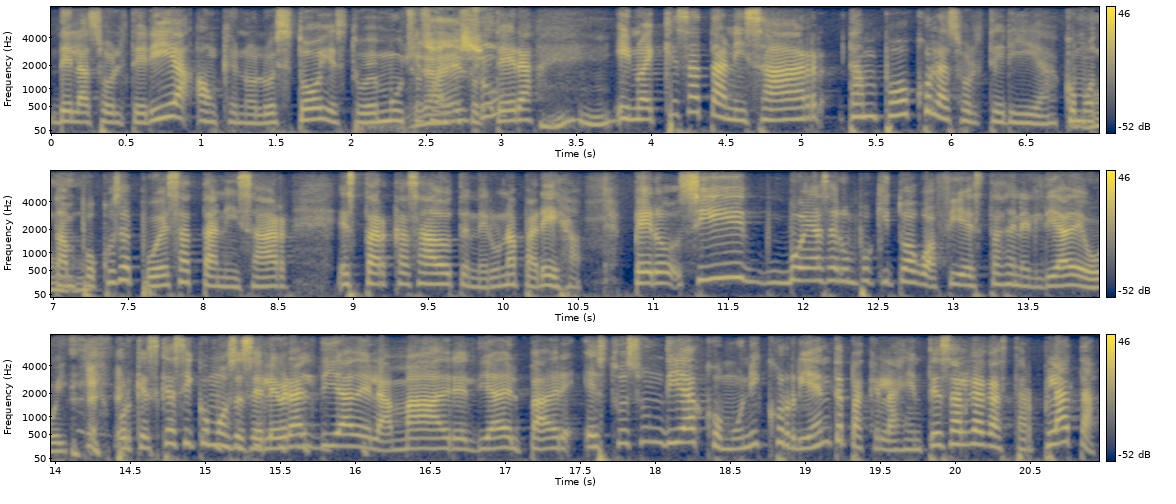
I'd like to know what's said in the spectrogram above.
de la soltería, aunque no lo estoy, estuve muchos años soltera. Mm. Y no hay que satanizar tampoco la soltería, como tampoco se puede satanizar estar casado, tener una pareja. Pero sí voy a hacer un poquito aguafiestas en el día de hoy, porque es que así como se celebra el Día de la Madre, el Día del Padre, esto es un día común y corriente para que la gente salga a gastar plata.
